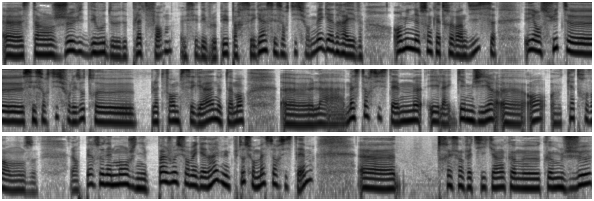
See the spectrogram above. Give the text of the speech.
c'est un jeu vidéo de, plateforme, c'est développé par Sega, c'est sorti sur Mega Drive en 1990 et ensuite c'est sorti sur les autres plateformes Sega, notamment euh, la Master System et la Game Gear euh, en 91. Euh, Alors personnellement, je n'ai pas joué sur Mega Drive, mais plutôt sur Master System très sympathique hein, comme, comme jeu.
